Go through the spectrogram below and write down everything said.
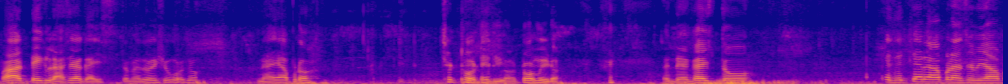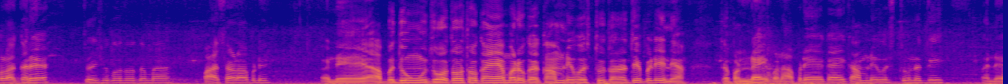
પાંચ ઢેગલા છે ગાઈસ તમે જોઈ શકો છો. ને અહીં આપણો છઠ્ઠો ઢેગલો ટોમેટો અને ગાઈસ તો અત્યારે આપણા છે આપણા ઘરે. જોઈ શકો છો તમે, પાછળ આપણી. અને આ બધું હું જોતો હતો કાંઈ મારું કાંઈ કામની વસ્તુ તો નથી પડી ને તો પણ નહીં, પણ આપણે કાંઈ કામની વસ્તુ નથી. અને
